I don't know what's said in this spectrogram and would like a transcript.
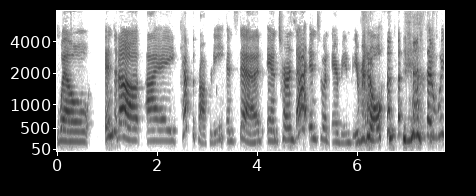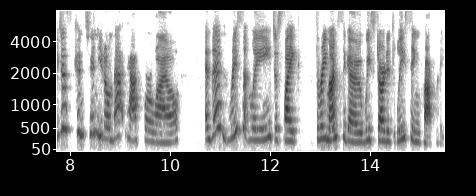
Well, ended up I kept the property instead and turned that into an Airbnb rental. so we just continued on that path for a while. And then recently, just like three months ago, we started leasing properties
